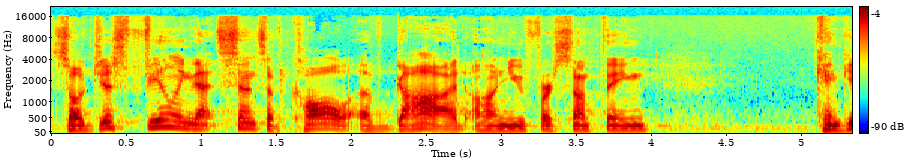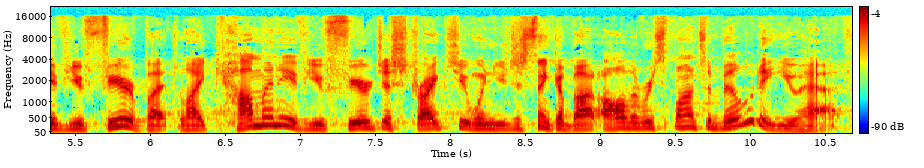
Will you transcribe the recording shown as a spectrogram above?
So just feeling that sense of call of God on you for something can give you fear, but like, how many of you fear just strikes you when you just think about all the responsibility you have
